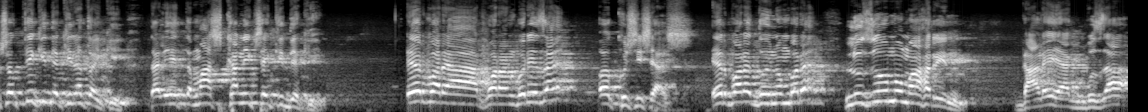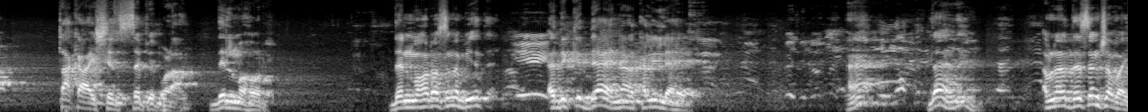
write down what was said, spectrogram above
সত্যি কি দেখি না তাই কি? তাহলে এই মাসখানিক সে কি দেখি? এরপরে আর পরাণ বেরিয়ে যায়, ও খুশি শেষ। এরপরে দুই নম্বরে, লুজুম মাহারিন, গাড়ে এক বোঝা টাকা এসে চেপে পড়া, দিলমোহর। দেনমোহর আছে না বিয়েতে? এদিকে দেয় না, খালি লেয়। হ্যাঁ? দেয় আপনারা দেখছেন সবাই?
